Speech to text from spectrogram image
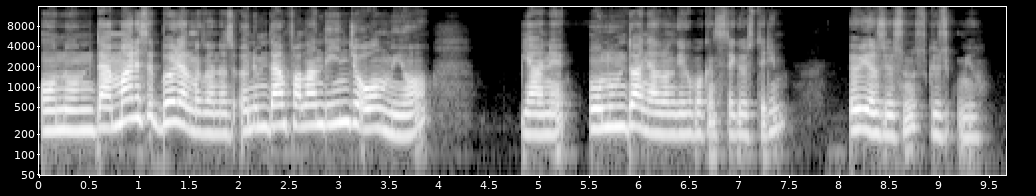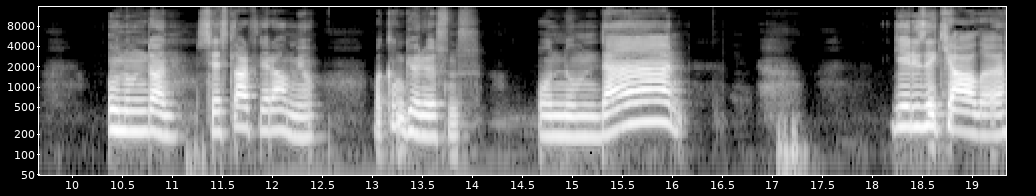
önümden. Maalesef böyle yazmak zorundasın. Önümden falan deyince olmuyor. Yani onumdan yazmanız gerekiyor. Bakın size göstereyim. Öyle yazıyorsunuz gözükmüyor. Onumdan. Sesli harfleri almıyor. Bakın görüyorsunuz. Onumdan. Gerizekalı.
